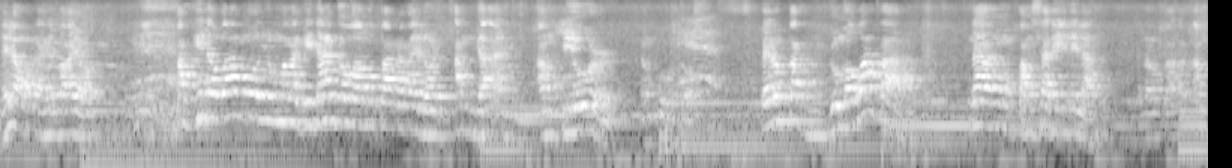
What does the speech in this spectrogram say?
Hello, ano ba kayo? Pag ginawa mo yung mga ginagawa mo para kay Lord, ang gaan, ang pure ng puso. Pero pag gumawa ka ng pangsarili lang, ano, parang ang,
